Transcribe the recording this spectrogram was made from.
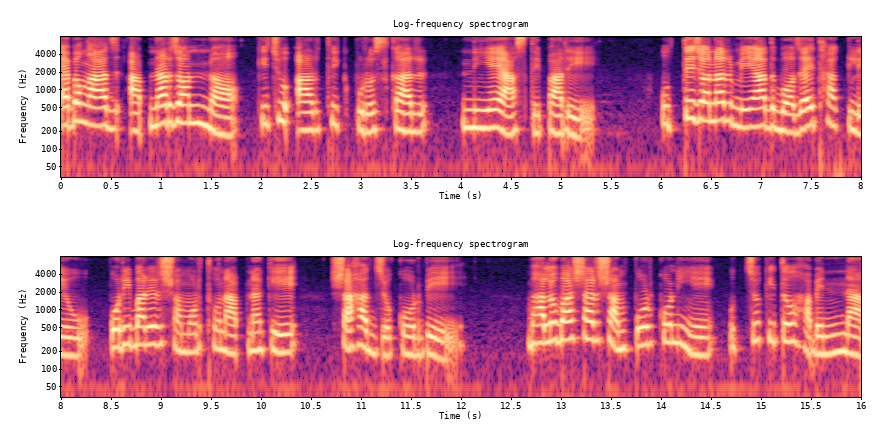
এবং আজ আপনার জন্য কিছু আর্থিক পুরস্কার নিয়ে আসতে পারে। উত্তেজনার মেয়াদ বজায় থাকলেও পরিবারের সমর্থন আপনাকে সাহায্য করবে। ভালোবাসার সম্পর্ক নিয়ে উচ্চকিত হবেন না।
